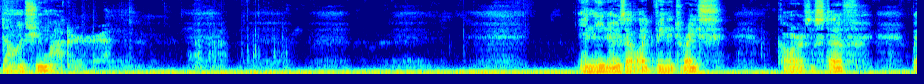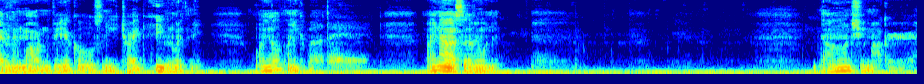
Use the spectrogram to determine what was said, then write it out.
Don Schumacher. And he knows I like vintage race cars and stuff better than modern vehicles. And he traded even with me. What y'all think about that? Might nice of him, wouldn't it? Don Schumacher.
